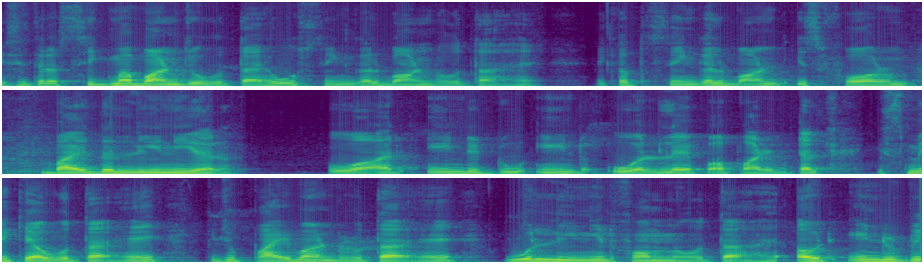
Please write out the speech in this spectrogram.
इसी तरह सिग्मा बांड जो होता है, वो सिंगल बांड होता है। एक अब single bond is form by the linear or end to end overlap of orbital. इसमें क्या होता है कि जो पाई बांड होता है, वो लीनियर फॉर्म में होता है और इंड टू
